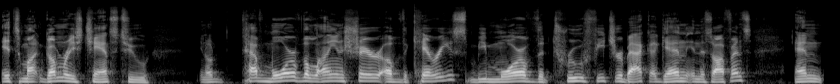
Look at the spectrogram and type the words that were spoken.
It's Montgomery's chance to, you know, have more of the lion's share of the carries, be more of the true feature back again in this offense, and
